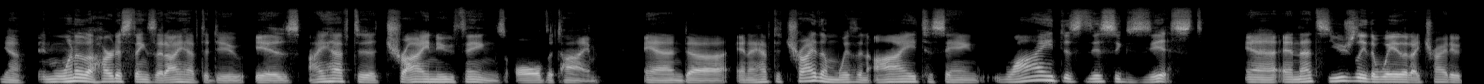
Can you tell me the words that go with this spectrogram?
Yeah. And one of the hardest things that I have to do is I have to try new things all the time. And uh, and I have to try them with an eye to saying, why does this exist? And, and that's usually the way that I try to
